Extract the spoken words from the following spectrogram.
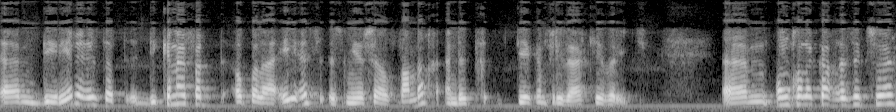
ehm um, die rede is dat die kinders wat op hulle eie is, is meer selfstandig en dit beteken vir die werkgewer iets. Ehm um, ongelukkig is dit so.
